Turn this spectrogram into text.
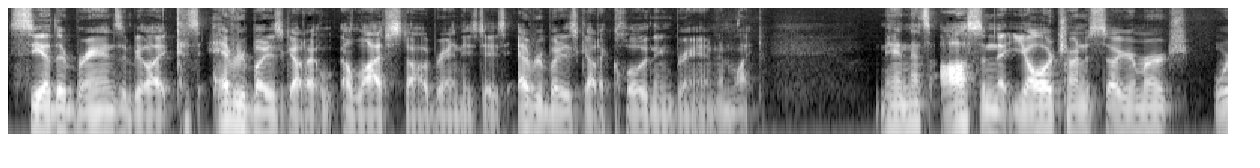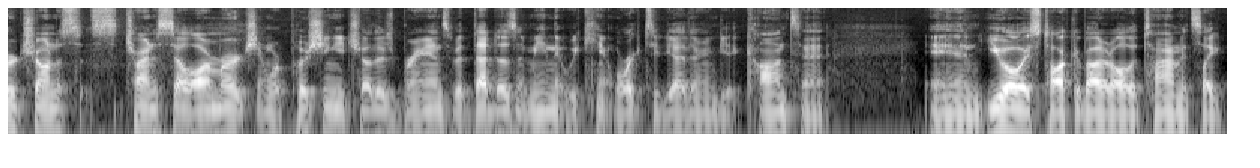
see other brands and be like, because everybody's got a, a lifestyle brand these days. Everybody's got a clothing brand. I'm like, man, that's awesome that y'all are trying to sell your merch. We're trying to trying to sell our merch, and we're pushing each other's brands. But that doesn't mean that we can't work together and get content. And you always talk about it all the time. It's like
